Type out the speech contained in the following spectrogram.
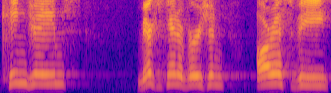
King James, American Standard Version, RSV,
